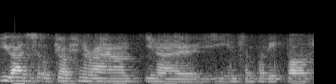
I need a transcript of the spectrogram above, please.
you guys are sort of joshing around, you know, you're eating some burritos,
